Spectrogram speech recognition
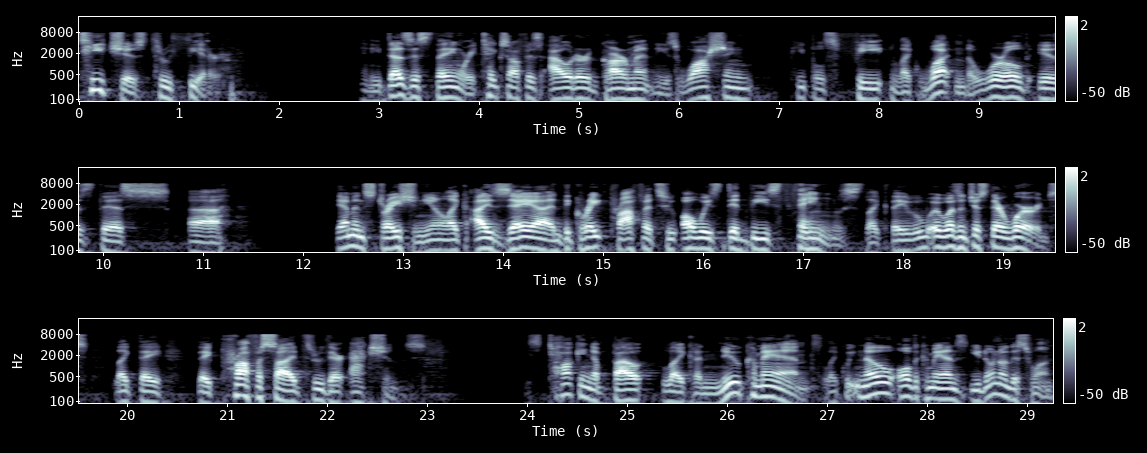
teaches through theater. And he does this thing where he takes off his outer garment and he's washing people's feet. Like, what in the world is this uh, demonstration? You know, like Isaiah and the great prophets who always did these things. Like, they, it wasn't just their words, like they, they prophesied through their actions. He's talking about like a new command. Like we know all the commands, you don't know this one.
